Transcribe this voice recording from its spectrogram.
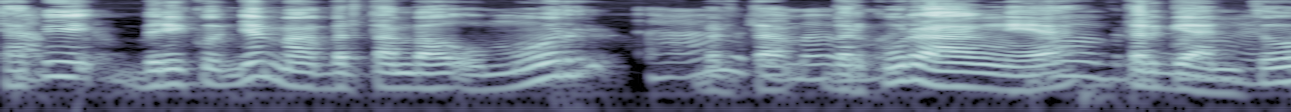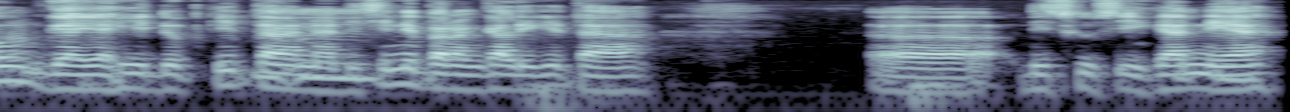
Tapi berikutnya mah bertambah umur Ah, berta- bertambah umur. berkurang ya, Oh, berkurang tergantung ya, Prof. gaya hidup kita. Nah, di sini barangkali kita eh, diskusikan ya,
